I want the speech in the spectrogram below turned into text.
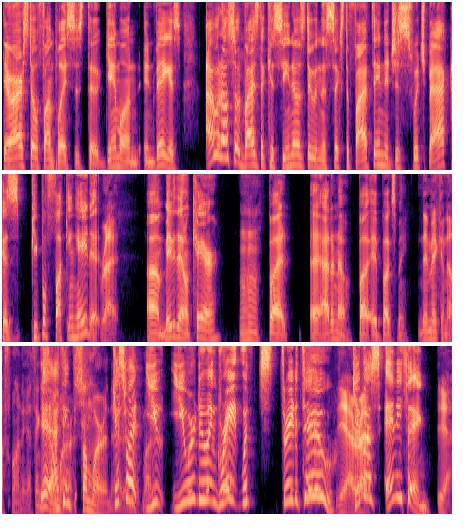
there are still fun places to gamble in, in Vegas. I would also advise the casinos doing the six to five thing to just switch back because people fucking hate it. Right. Um, maybe they don't care, hmm but I, I don't know. But it bugs me. They make enough money. I think. Yeah, I somewhere, think- somewhere in there. Guess what? You you were doing great with three to two. Yeah, give right. us anything. Yeah.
